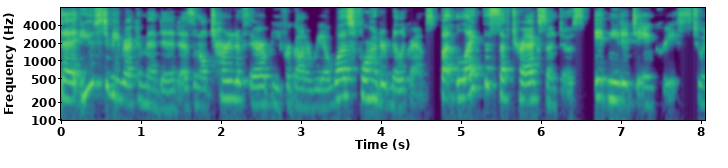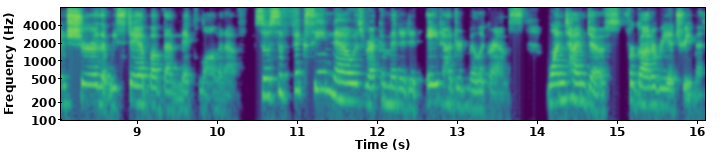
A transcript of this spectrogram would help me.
that used to be recommended as an alternative therapy for gonorrhea was 400 milligrams. But like the ceftriaxone dose, it needed to increase to ensure that we stay above that MIC long enough. So Cefixime now is recommended at 800 milligrams, one time dose for gonorrhea treatment.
